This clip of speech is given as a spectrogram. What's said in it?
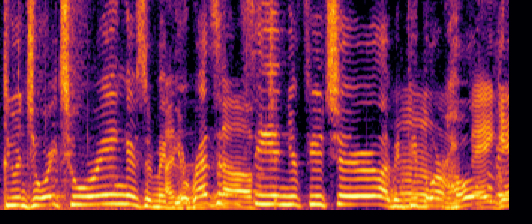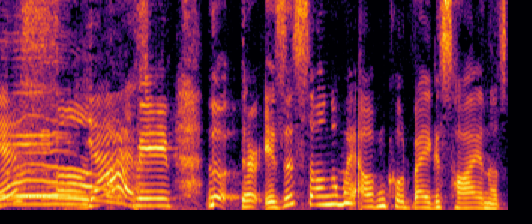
Do you enjoy touring? Is there maybe I a residency love- in your future? I mean, people are hoping. Vegas? Yes. I mean, look, there is a song on my album called Vegas High, and that's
